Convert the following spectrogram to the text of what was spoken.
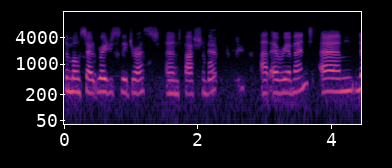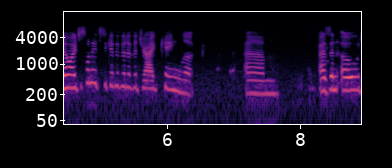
the most outrageously dressed and fashionable at every event. Um, no, I just wanted to give a bit of a drag king look. Um, as an ode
